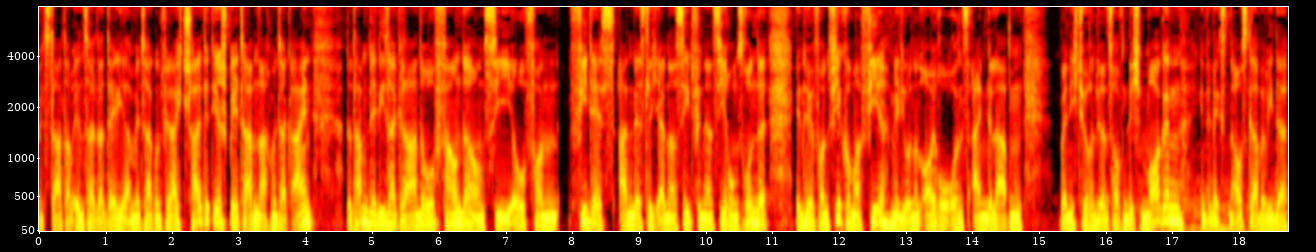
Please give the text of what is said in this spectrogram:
mit Startup Insider Daily am Mittag und vielleicht schaltet ihr später am Nachmittag ein. Dort haben wir Lisa Grado, Founder und CEO von Fides, anlässlich einer Seed-Finanzierungsrunde in Höhe von 4,4 Millionen Euro uns eingeladen. Wenn nicht, hören wir uns hoffentlich morgen in der nächsten Ausgabe wieder.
